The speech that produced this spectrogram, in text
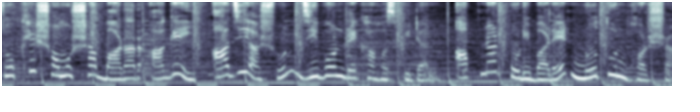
চোখের সমস্যা বাড়ার আগেই আজই আসুন জীবন রেখা হসপিটাল। আপনার পরিবারের নতুন ভরসা।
